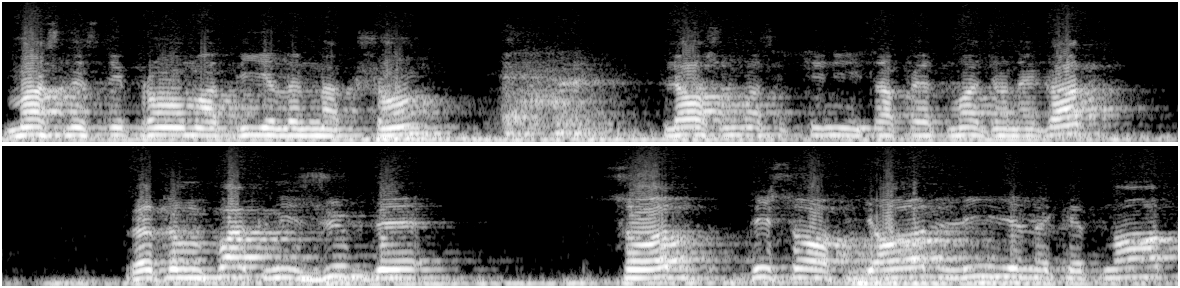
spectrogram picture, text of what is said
Masnesër prama dillën n'akshom, flasëm mas iqinis apet ma gjon e gatë, dhe të më pak një zybde sot disa fjalë lidhje me këtë natë,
